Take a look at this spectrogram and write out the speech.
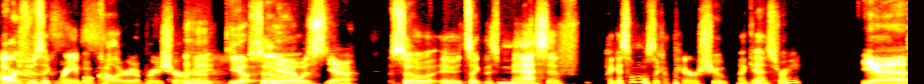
ours was like rainbow colored. I'm pretty sure, right? Mhm. Yep. yeah, it was. Yeah. So it's like this massive, I guess almost like a parachute, I guess, right? Yeah.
